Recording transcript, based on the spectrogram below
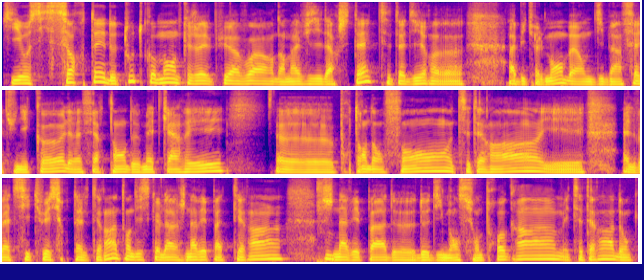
qui aussi sortait de toute commande que j'avais pu avoir dans ma vie d'architecte, c'est-à-dire euh, habituellement, ben, on me dit ben faites une école, elle va faire tant de mètres carrés. Euh, pour tant d'enfants, etc. Et elle va être située sur tel terrain, tandis que là, je n'avais pas de terrain, je n'avais pas de, de dimension de programme, etc. Donc,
